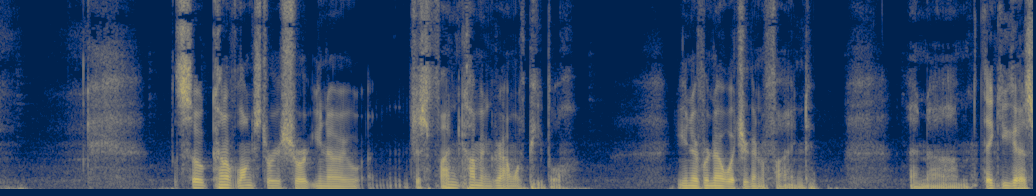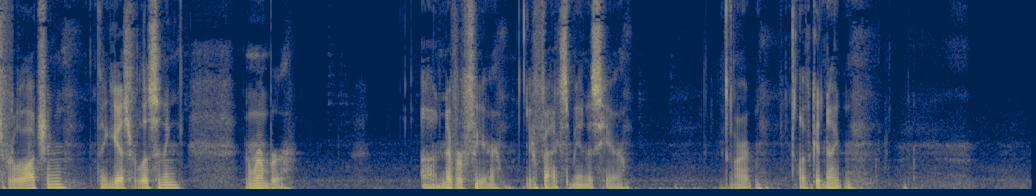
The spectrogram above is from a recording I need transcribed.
so kind of long story short, you know, just find common ground with people. You never know what you're going to find. And um, thank you guys for watching. Thank you guys for listening. remember, uh, never fear. Your fax man is here. All right. Have a good night.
